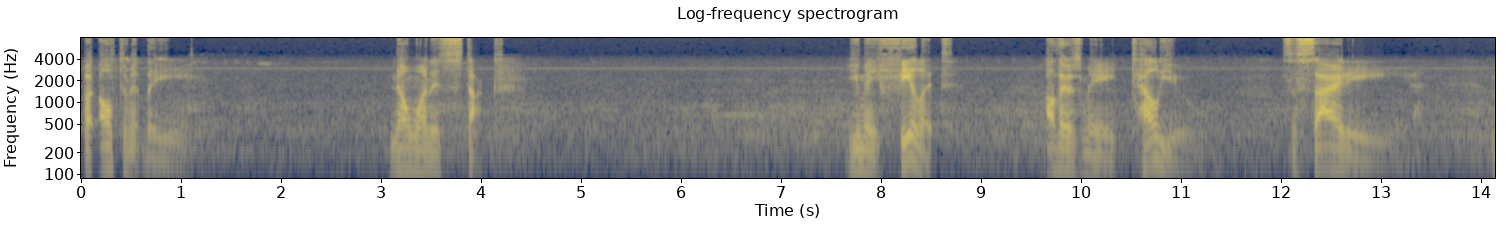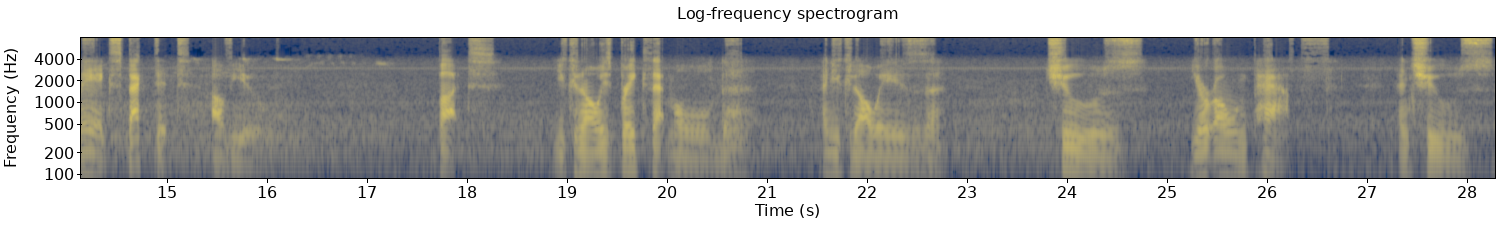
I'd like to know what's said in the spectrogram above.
But ultimately, no one is stuck. You may feel it, others may tell you, society may expect it of you, but you can always break that mold and you can always choose your own path and choose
